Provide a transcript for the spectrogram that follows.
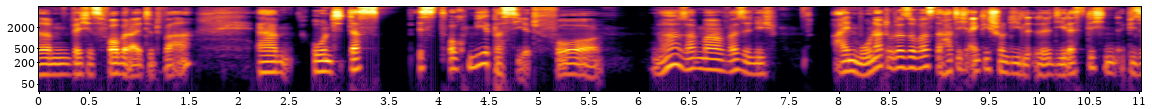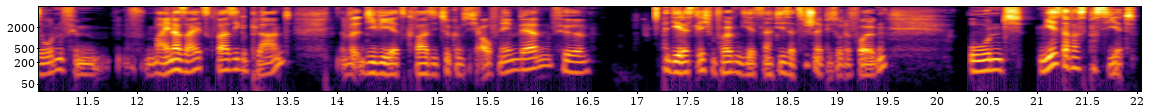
ähm, welches vorbereitet war. Ähm, und das ist auch mir passiert vor, na, sagen wir mal, weiß ich nicht, einen Monat oder sowas. Da hatte ich eigentlich schon die, äh, die restlichen Episoden für, für meinerseits quasi geplant, die wir jetzt quasi zukünftig aufnehmen werden für die restlichen Folgen, die jetzt nach dieser Zwischenepisode folgen. Und mir ist da was passiert.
